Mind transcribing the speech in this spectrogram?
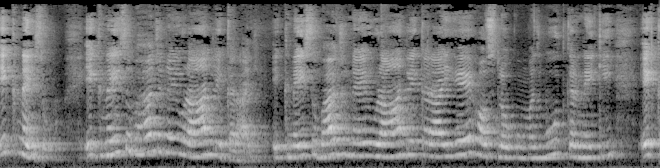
एक नई सुबह। एक नई सुबह जो नई उड़ान लेकर आई एक नई सुबह जो नई उड़ान लेकर आई है, हौसलों को मज़बूत करने की एक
